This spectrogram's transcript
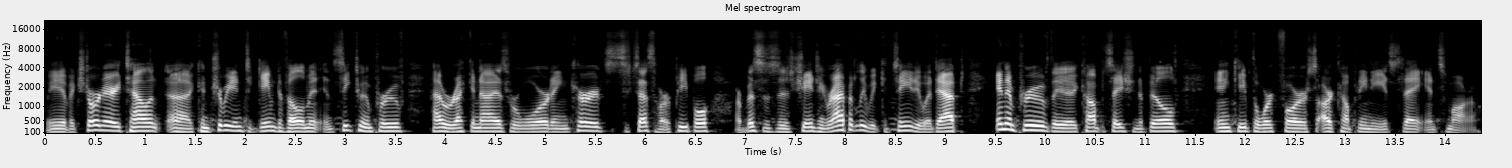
We have extraordinary talent uh, contributing to game development and seek to improve how we recognize, reward, and encourage the success of our people. Our business is changing rapidly. We continue to adapt and improve the compensation to build and keep the workforce our company needs today and tomorrow.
